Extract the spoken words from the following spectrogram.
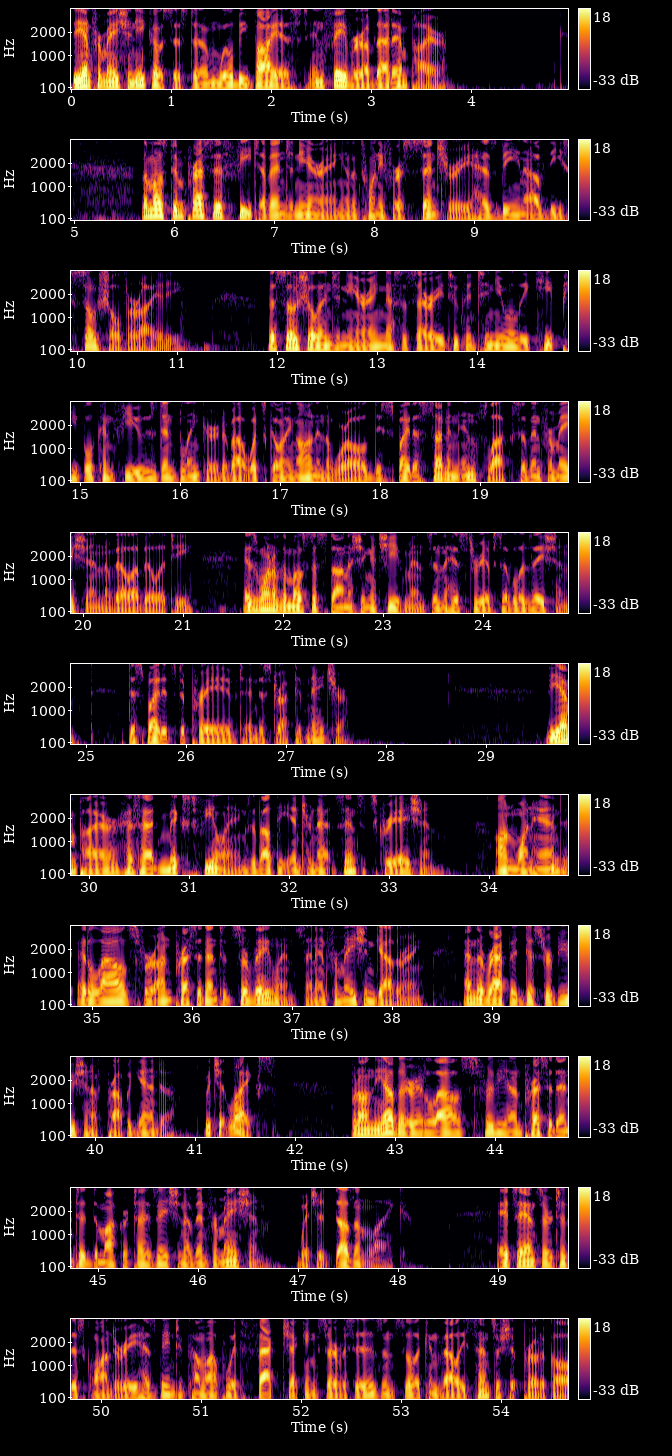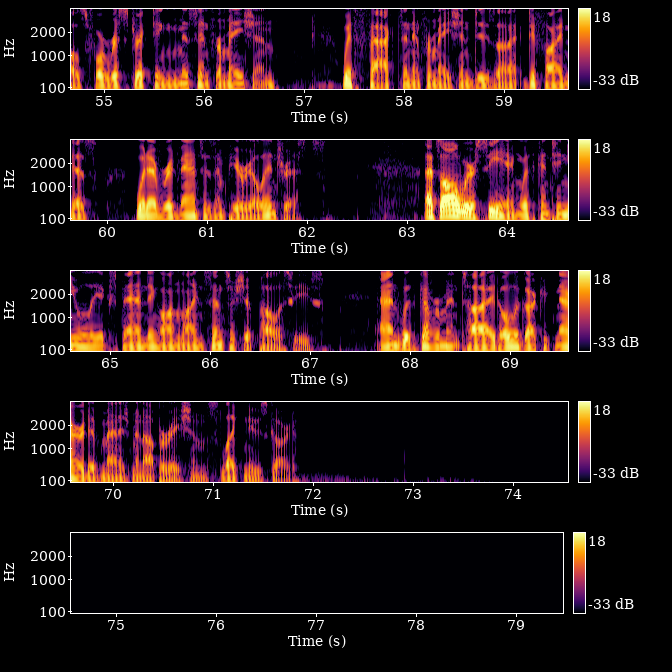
the information ecosystem will be biased in favor of that empire. The most impressive feat of engineering in the 21st century has been of the social variety the social engineering necessary to continually keep people confused and blinkered about what's going on in the world despite a sudden influx of information availability is one of the most astonishing achievements in the history of civilization, despite its depraved and destructive nature. The Empire has had mixed feelings about the Internet since its creation. On one hand, it allows for unprecedented surveillance and information gathering and the rapid distribution of propaganda which it likes. but on the other, it allows for the unprecedented democratization of information, which it doesn't like. Its answer to this quandary has been to come up with fact checking services and Silicon Valley censorship protocols for restricting misinformation, with facts and information defined as whatever advances imperial interests. That's all we're seeing with continually expanding online censorship policies, and with government tied oligarchic narrative management operations like NewsGuard.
